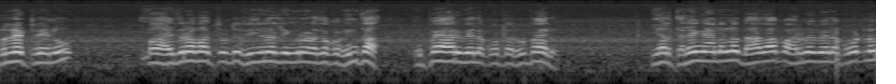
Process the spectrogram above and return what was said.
bullet train మా హైదరాబాద్ చుట్టూ రీజనల్ రింగ్ రోడ్ అదొక వింత. ముప్పై ఆరు వేల కోట్ల రూపాయలు. ఇవాళ తెలంగాణలో దాదాపు అరవై వేల కోట్లు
